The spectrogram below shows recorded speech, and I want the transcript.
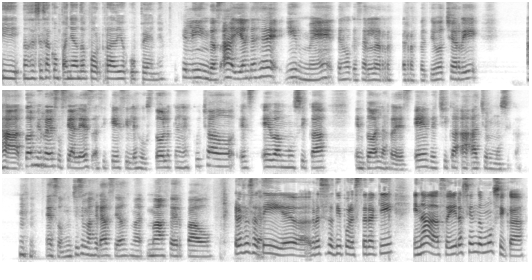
y nos estés acompañando por Radio UPN. Qué lindos. Ah, y antes de irme, tengo que hacerle el respectivo cherry a todas mis redes sociales, así que si les gustó lo que han escuchado, es Eva Música en todas las redes. E de chica a H Música. Eso, muchísimas gracias, Mafer, Pau. Gracias a ti, Eva. Gracias a ti por estar aquí. Y nada, seguir haciendo música.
